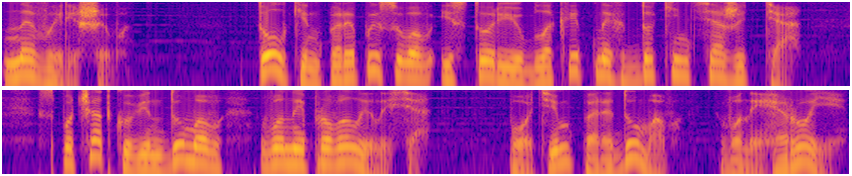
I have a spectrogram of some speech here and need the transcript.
не вирішив. Толкін переписував історію блакитних до кінця життя. Спочатку він думав, вони провалилися. Потім передумав, вони герої.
